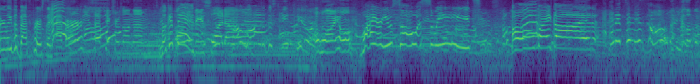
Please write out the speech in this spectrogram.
literally the best person ever? These have pictures on them. Look at All of this. these slide out. How long did this take you? A while. Why are you so sweet? Oh my god. And it's in his. Oh my I love them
